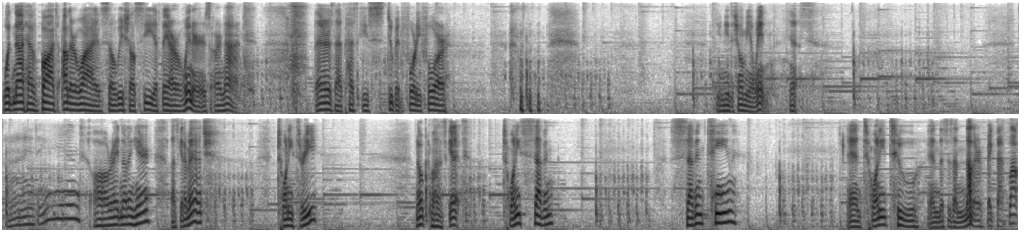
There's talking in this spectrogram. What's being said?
would not have bought otherwise, so we shall see if they are winners or not. There's that pesky stupid 44. you need to show me a win, yes. Alright, nothing here. Let's get a match. 23. Nope, come on, let's get it. 27. 17. And 22. And this is another big fat flop.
